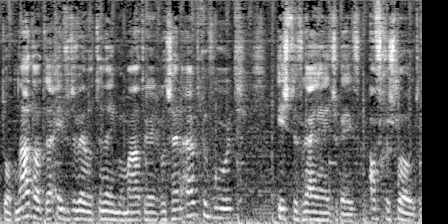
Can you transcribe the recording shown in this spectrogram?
Tot nadat de eventuele te nemen maatregelen zijn uitgevoerd, is de vrijheidsreef afgesloten.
